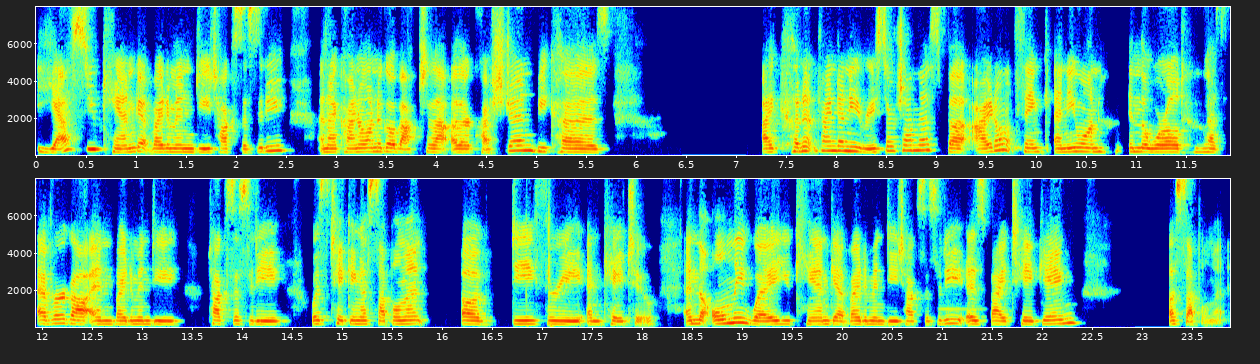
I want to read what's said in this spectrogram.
Yes, you can get vitamin D toxicity. And I kind of want to go back to that other question because I couldn't find any research on this, but I don't think anyone in the world who has ever gotten vitamin D toxicity was taking a supplement of D3 and K2. And the only way you can get vitamin D toxicity is by taking a supplement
